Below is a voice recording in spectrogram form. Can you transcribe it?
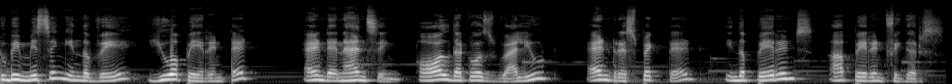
to be missing in the way you are parented and enhancing all that was valued and respected in the parents or parent figures.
